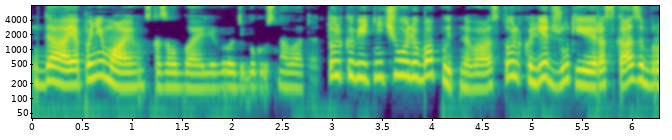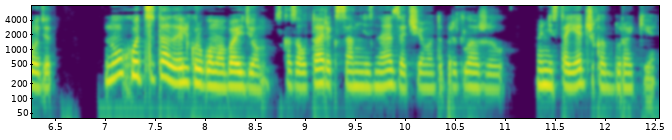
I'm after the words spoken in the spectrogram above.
«Да, я понимаю», — сказал Байли, вроде бы грустновато. «Только ведь ничего любопытного, а столько лет жуткие рассказы бродят». «Ну, хоть цитадель кругом обойдем», — сказал Тарик, сам не зная, зачем это предложил. Но не стоять же, как дураки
